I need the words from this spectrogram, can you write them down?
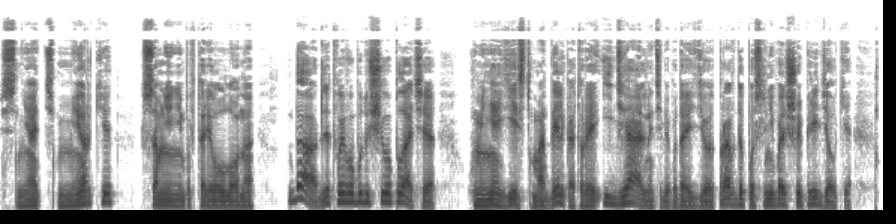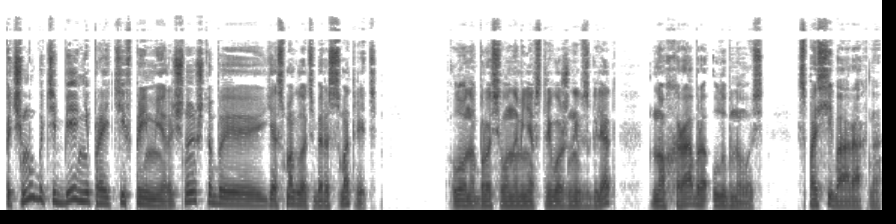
«Снять мерки?» — с сомнением повторила Лона. «Да, для твоего будущего платья. У меня есть модель, которая идеально тебе подойдет, правда, после небольшой переделки. Почему бы тебе не пройти в примерочную, чтобы я смогла тебя рассмотреть?» Лона бросила на меня встревоженный взгляд, но храбро улыбнулась. «Спасибо, Арахна».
